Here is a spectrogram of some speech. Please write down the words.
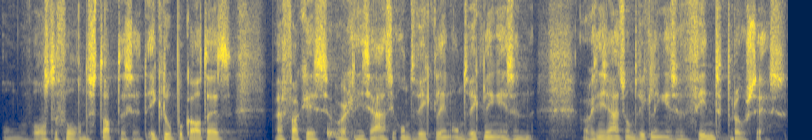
om vervolgens de volgende stap te zetten. Ik roep ook altijd, mijn vak is organisatieontwikkeling. Ontwikkeling is een, organisatieontwikkeling is een vindproces.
